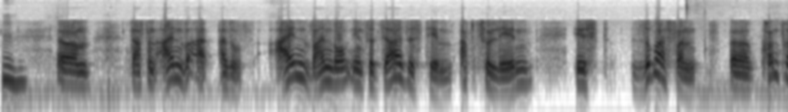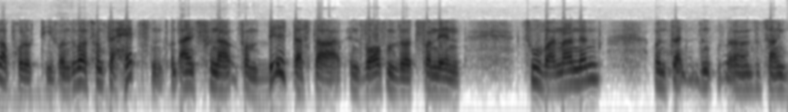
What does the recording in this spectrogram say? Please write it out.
Mhm. Ähm, davon ein, also Einwanderung ins Sozialsystem abzulehnen, ist sowas von äh, kontraproduktiv und sowas von verhetzend und eigentlich von der, vom Bild, das da entworfen wird von den Zuwandernden und dann, äh, sozusagen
